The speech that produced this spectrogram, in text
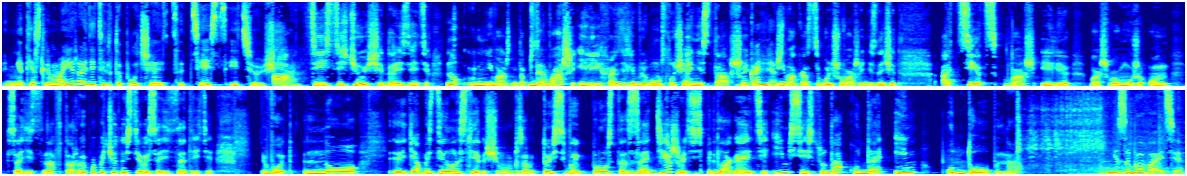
Нет, если мои родители, то получается тесть и теща. А, тесть и теща, да, извините. Ну, неважно, допустим, да. ваши или их родители, в любом случае, они старше. Конечно. Им оказывается больше уважения. Значит, отец ваш или вашего мужа, он садится на вторую по почетности, а вы садитесь на третье. Вот. Но я бы сделала следующим образом. То есть вы просто задерживаетесь, предлагаете им сесть туда, куда им удобно. Не забывайте,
